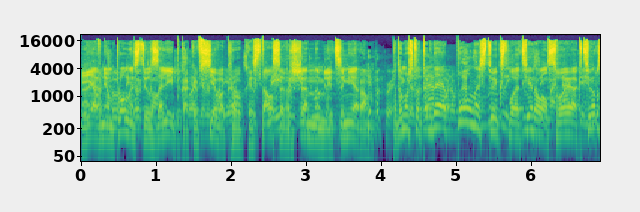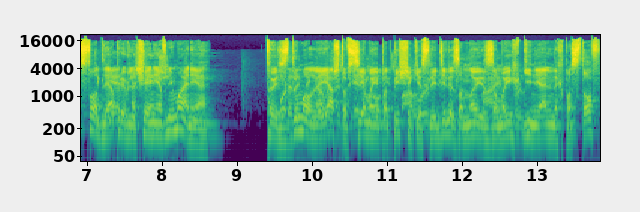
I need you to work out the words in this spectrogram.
И я в нем полностью залип, как и все вокруг, и стал совершенным лицемером. Потому что тогда я полностью эксплуатировал свое актерство для привлечения внимания. То есть думал ли я, что все мои подписчики следили за мной из-за моих гениальных постов?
